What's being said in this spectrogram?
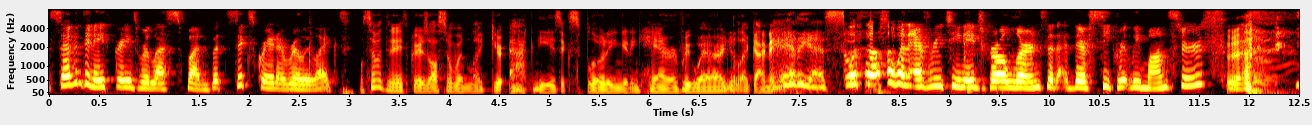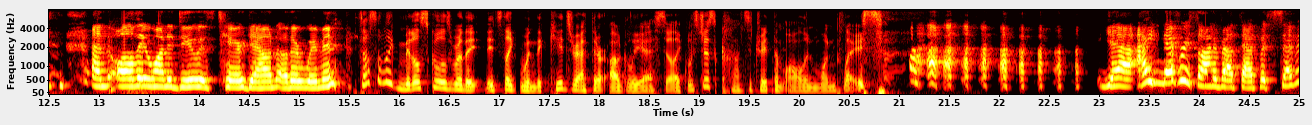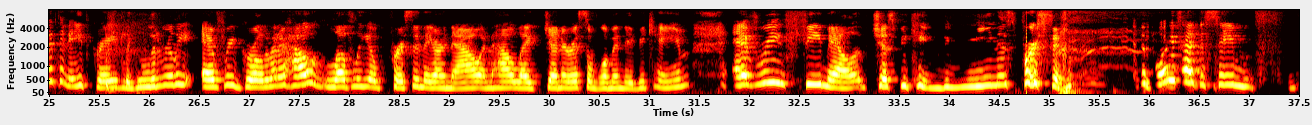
Seventh and eighth grades were less fun, but sixth grade I really liked. Well, seventh and eighth grade is also when like your acne is exploding, getting hair everywhere, and you're like, I'm hideous. Well, it's also when every teenage girl learns that they're secretly monsters, and all they want to do is tear down other women. It's also like middle schools where they it's like when the kids are at their ugliest, they're like, let's just concentrate them all in one place. Yeah, I never thought about that. But seventh and eighth grade, like literally every girl, no matter how lovely a person they are now and how like generous a woman they became, every female just became the meanest person. the boys had the same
